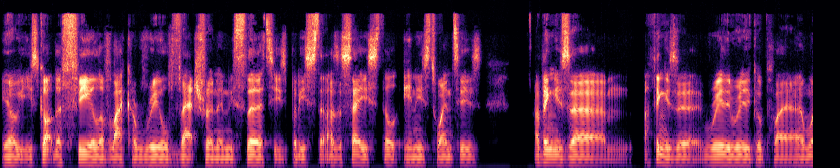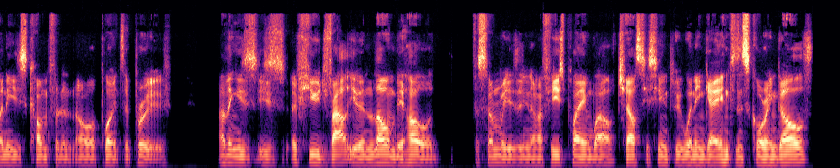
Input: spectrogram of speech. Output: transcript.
You know, he's got the feel of like a real veteran in his 30s, but he's still, as I say, he's still in his 20s. I think he's um I think he's a really really good player, and when he's confident or a point to prove, I think he's he's a huge value. And lo and behold, for some reason, you know, if he's playing well, Chelsea seems to be winning games and scoring goals.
